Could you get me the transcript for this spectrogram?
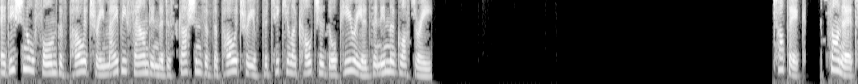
Additional forms of poetry may be found in the discussions of the poetry of particular cultures or periods and in the glossary. Topic: Sonnet.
